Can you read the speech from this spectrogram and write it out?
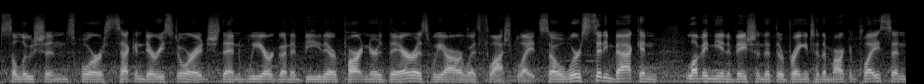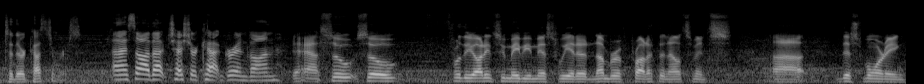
solutions for secondary storage, then we are going to be their partner there as we are with FlashBlade. So we're sitting back and loving the innovation that they're bringing to the marketplace and to their customers. And I saw that Cheshire Cat grin, Vaughn. Yeah, so, so for the audience who maybe missed, we had a number of product announcements uh, this morning,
